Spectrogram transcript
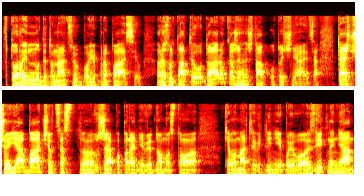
вторинну детонацію боєприпасів. Результати удару каже генштаб, уточняється. Те, що я бачив, це вже попередньо відомо 100 кілометрів від лінії бойового зіткнення.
